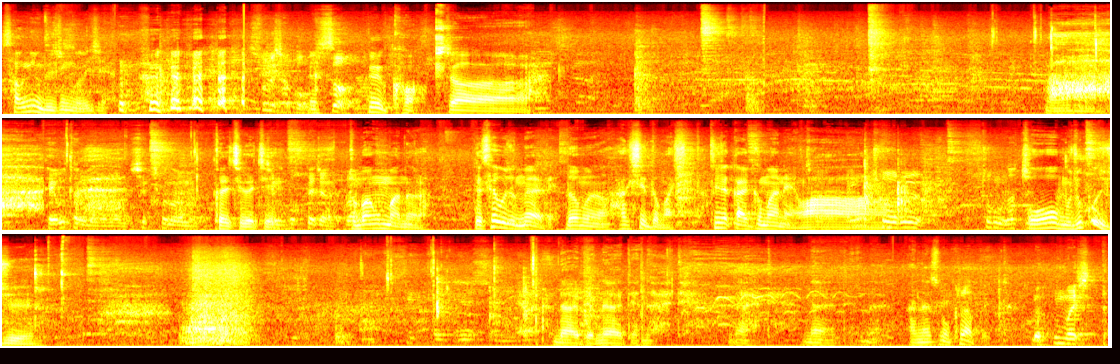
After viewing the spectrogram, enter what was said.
상님 드신 거 이제. 술이 자꾸 없어. 그러니까 자. 대구탕 먹으면 식초 넣으면 그렇지 그렇지. 두 방울만 넣어라. 그 새우젓 넣어야 돼. 넣으면 확실히 더 맛있다. 진짜 깔끔하네. 와. 행초를 좀 넣죠. 오 무조건이지. 넣어야 돼 넣어야 돼 넣어야 돼 넣어야 돼 넣어야 돼. 넣어야 돼. 안 넣었으면 큰일 날 뻔 했다. 너무 맛있다.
